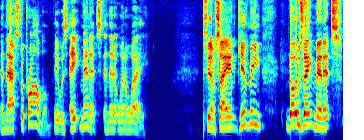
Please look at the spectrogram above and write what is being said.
And that's the problem. It was eight minutes and then it went away. You see what I'm saying? Give me those eight minutes,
